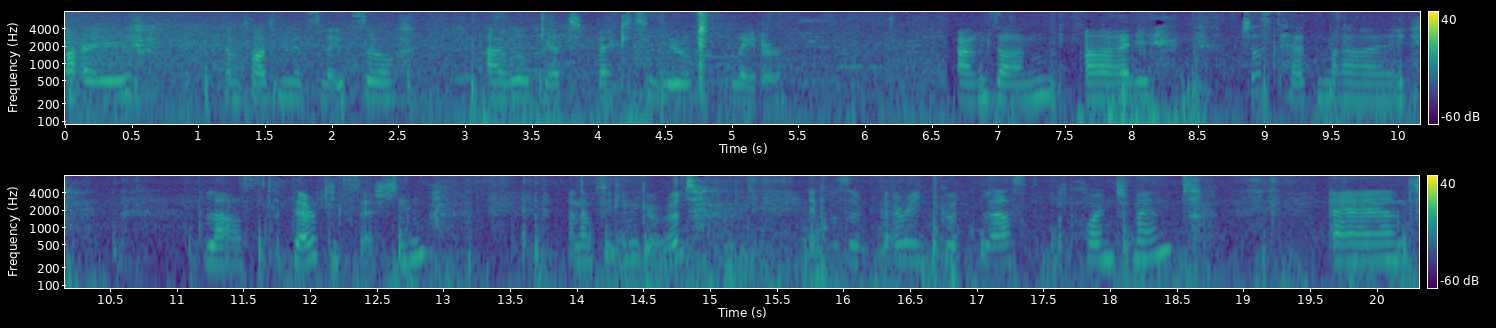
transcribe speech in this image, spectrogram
I am five minutes late, so I will get back to you later. I'm done. I just had my last therapy session and I'm feeling good. It was a very good last appointment and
